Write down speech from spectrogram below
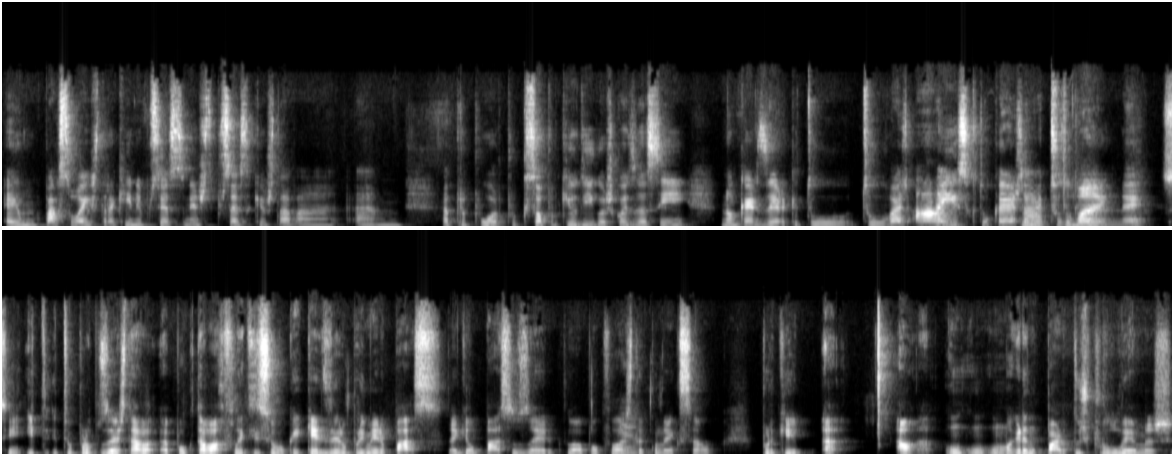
é um passo extra aqui no processo, neste processo que eu estava a, a propor, porque só porque eu digo as coisas assim não quer dizer que tu, tu vais, ah, é isso que tu queres, ah, tudo bem, né? Sim, e tu, propuseste há, há pouco, estava a refletir sobre o que é que quer dizer o primeiro passo, aquele passo zero que tu há pouco falaste da conexão. Porque há, há- há um- uma grande parte dos problemas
